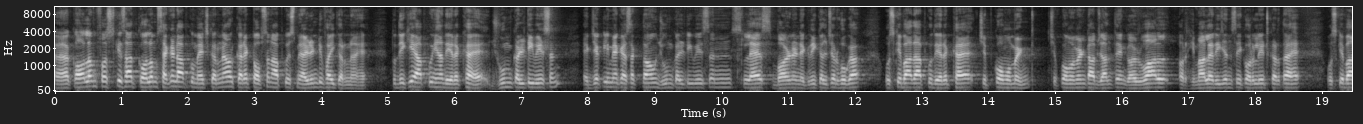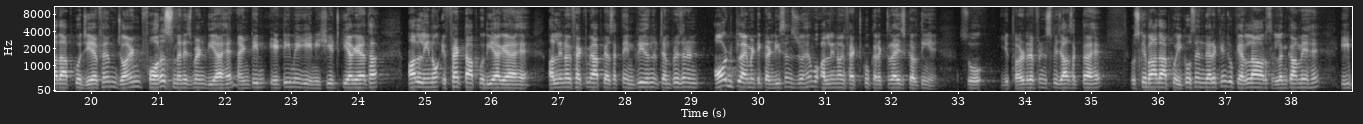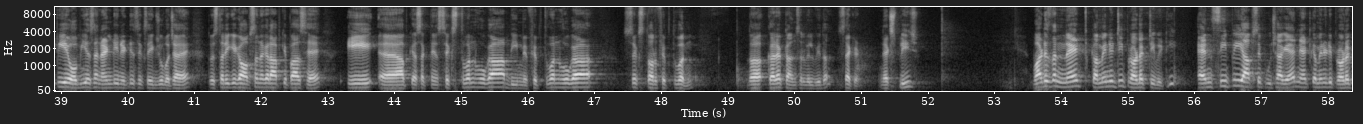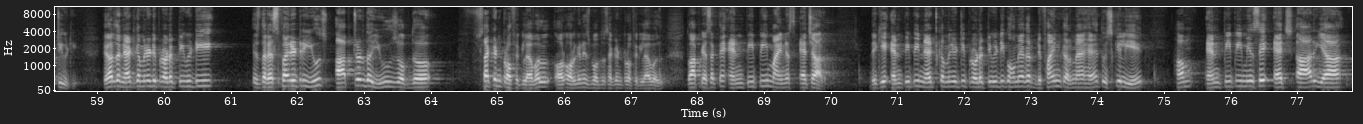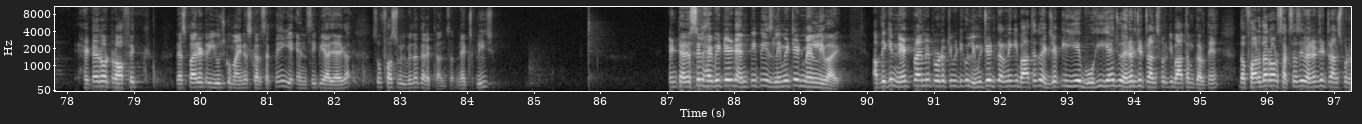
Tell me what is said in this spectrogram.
कॉलम फ़र्स्ट के साथ कॉलम सेकंड आपको मैच करना है और करेक्ट ऑप्शन आपको इसमें आइडेंटिफाई करना है। तो देखिए, आपको यहाँ दे रखा है झूम कल्टीवेशन एग्जैक्टली मैं कह सकता हूँ, jhum cultivation slash burn and agriculture होगा। उसके बाद आपको दे रखा है चिपको मोमेंट चिपको मोमेंट आप जानते हैं गढ़वाल और हिमालय रीजन से कोरिलेट करता है। उसके बाद आपको जेएफएम जॉइंट फॉरेस्ट मैनेजमेंट दिया है। 1980 में ये इनिशिएट किया गया था। अल नीनो इफ़ेक्ट आपको दिया गया है। अल नीनो इफ़ेक्ट में आप कह सकते हैं increase in the temperature and odd climatic conditions जो हैं वो अल नीनो इफ़ेक्ट को करेक्टराइज करती हैं। सो so, ये थर्ड रेफरेंस पे जा सकता है। उसके बाद आपको इकोसेन दे रखें जो केरला और श्रीलंका में है। ई ईपीए ओबीएस है 1986 एक जो बचा है। तो इस तरीके का ऑप्शन अगर आपके पास है ए आप कह सकते हैं सिक्स वन होगा बी में फिफ्थ वन होगा सिक्स और fifth one the correct answer will be the second next please what is the net community productivity NCP आपसे पूछा गया net community productivity here the net community productivity is the respiratory use after the use of the second trophic level और organism of the second trophic level तो आप कह सकते हैं NPP minus H देखिए एनपीपी नेट कम्युनिटी प्रोडक्टिविटी को हमें अगर डिफाइन करना है तो इसके लिए हम एनपीपी में से HR या हेटेरोट्रॉफिक रेस्पिरेटरी यूज़ को माइनस कर सकते हैं, ये एनसीपी आ जाएगा। So first will be the correct answer next please and terrestrial habitat NPP is limited mainly by अब देखिए नेट प्राइमरी प्रोडक्टिविटी को लिमिटेड करने की बात है तो एक्जैक्टली exactly ये वही है जो एनर्जी ट्रांसफ़र की बात हम करते हैं। द फर्दर और successive energy transfer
